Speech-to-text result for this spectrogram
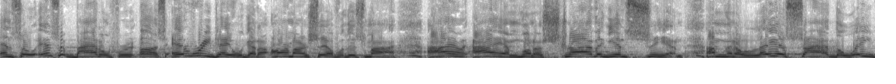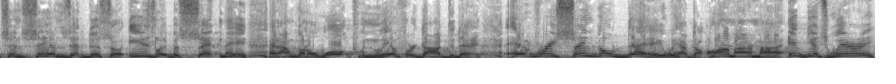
And so it's a battle for us. Every day we got to arm ourselves with this mind. I, I am going to strive against sin. I'm going to lay aside the weights and sins that do so easily beset me, and I'm going to walk and live for God today. Every single day we have to arm our mind. It gets weary.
